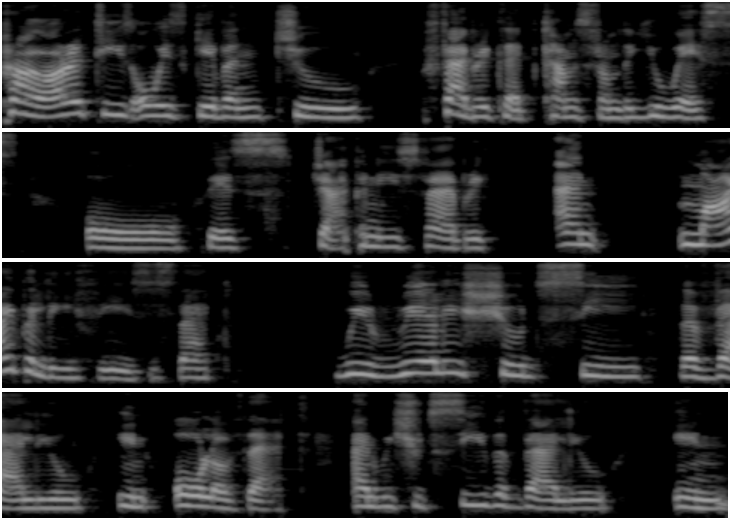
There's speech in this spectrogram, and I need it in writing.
Priority is always given to fabric that comes from the US or this Japanese fabric. And my belief is, is that we really should see the value in all of that. And we should see the value in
